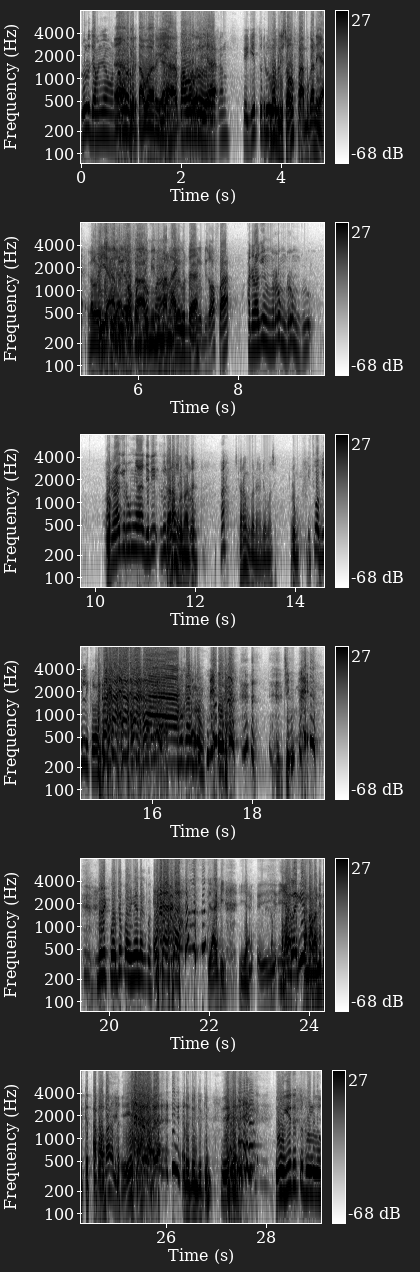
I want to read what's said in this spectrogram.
Dulu zaman zaman Ya, tower. bir tower ya. Iya, tower tuh iya. ya kan. Kayak gitu Itu dulu. mah beli sofa bukan ya? Kalau yang Iya, gitu ya. beli sofa. Beli minuman lagi udah. Beli sofa. Ada lagi ngerum, room dulu. Ada lagi roomnya, jadi lu Sekarang bukan ada. Hah? Sekarang bukan ada masih. Room. Itu mah bilik kalau. bukan room. Anjing. Bilik pojok paling enak tuh. VIP. Iya. Iya, iya Kamar- lagi. Kamar mandi deket. Apal banget. Iya. Ada tunjukin. Iya gitu tuh dulu.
